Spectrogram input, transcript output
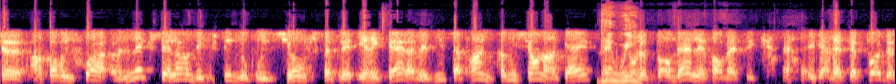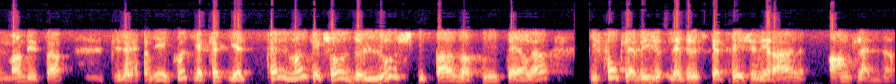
que, encore une fois, un excellent député de l'opposition qui s'appelait Éric Kerr avait dit ça prend une commission d'enquête ben sur le bordel informatique. il n'arrêtait pas de demander ça. Puis là, il a dit écoute, il y, a, tellement quelque chose de louche qui se passe dans ce ministère-là, il faut que la, la vérificatrice générale entre là-dedans.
